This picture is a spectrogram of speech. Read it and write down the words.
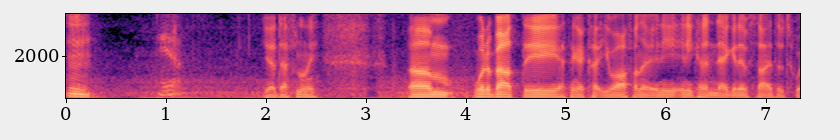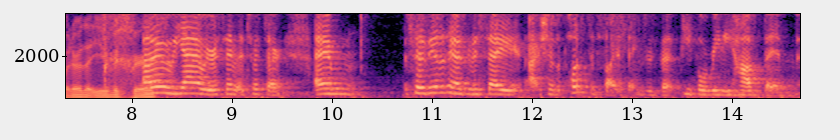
Mm. Yeah. Yeah, definitely. Um, what about the? I think I cut you off on any any kind of negative sides of Twitter that you've experienced. Oh yeah, we were saying about Twitter. Um, so the other thing I was going to say, actually, on the positive side of things, is that people really have been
